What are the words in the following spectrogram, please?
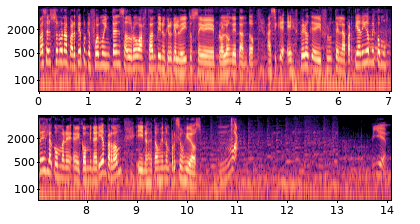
Va a ser solo una partida porque fue muy intensa, duró bastante y no creo que el videito se prolongue tanto. Así que espero que disfruten la partida. Díganme cómo ustedes la eh, combinarían, perdón. Y nos estamos viendo en próximos videos. Bien,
